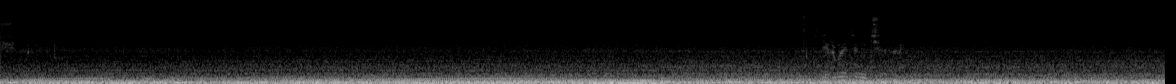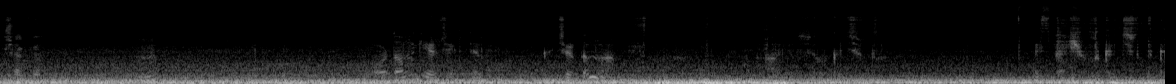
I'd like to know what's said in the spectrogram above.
Şöyle. Girmedin içeri. Şaka. Hı? Oradan mı girecektin? Kaçırdın mı? Hayır, yolu kaçırdın. Resmen yolu kaçırdık.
